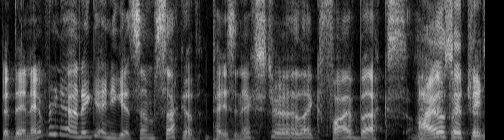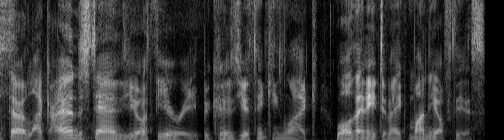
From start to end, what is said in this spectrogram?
But then every now and again, you get some sucker that pays an extra like five bucks. I also think though, like I understand your theory because you're thinking like, well, they need to make money off this.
